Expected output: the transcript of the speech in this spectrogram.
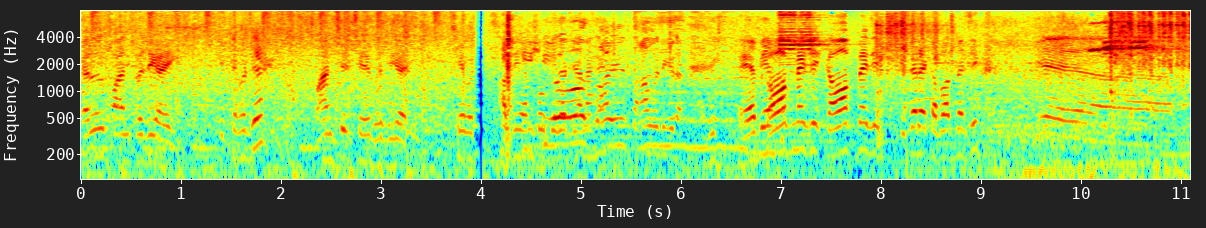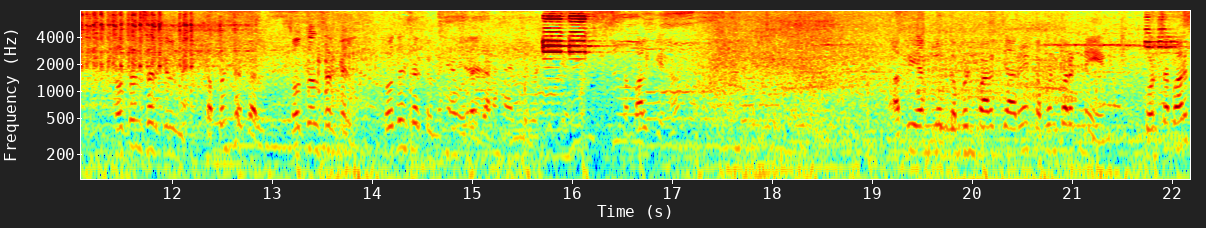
कल पाँच बजे आएगी। कितने बजे? पाँच से छः बजे आएगी। छः बजे। अभी हमको किधर जाना है? Kabab Magic Kabab Magic. किधर है कबाब मैजिक? ये सौतन सर्कल में। कपन सर्कल? Southend circle. चौदह सर्कल में है उधर जाना है। संभाल के हाँ। अभी हम लोग कपन पार्क जा रहे हैं। कपन पार्क नहीं कौन सा park?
